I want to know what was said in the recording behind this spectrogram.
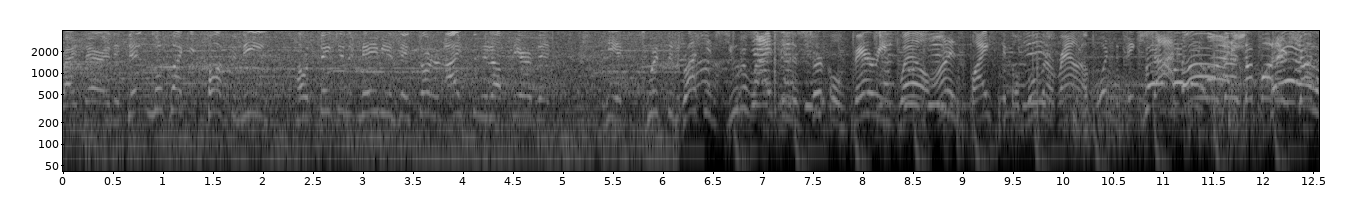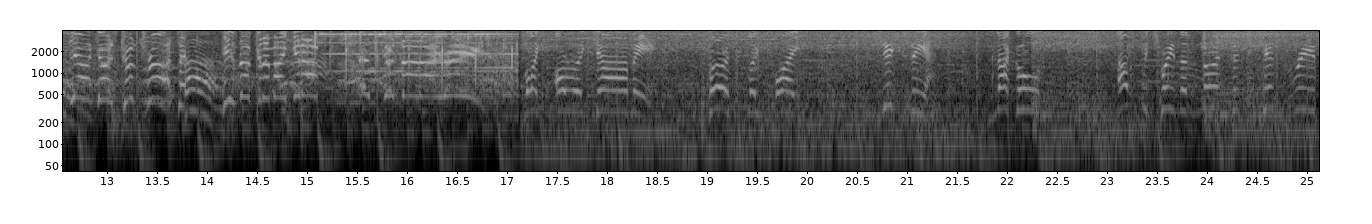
Right there. And it didn't look like it caught the knee. I was thinking that maybe as they started icing it up here that he had twisted. Drutic utilizing the circle very well on his bicycle, moving around, avoiding the big shots. Oh, there's the body shot. Down goes Contrate. He's not going to make it up. It's good night, Irene. Like origami. Perfectly placed. Digs there. Knuckles up between the ninth and tenth rib.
